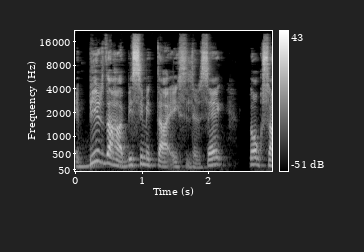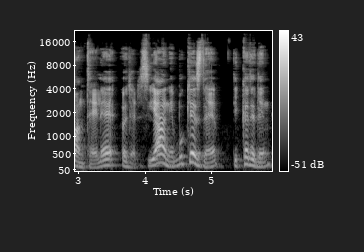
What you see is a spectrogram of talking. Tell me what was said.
E, bir daha bir simit daha eksiltirsek 90 TL öderiz. Yani bu kez de dikkat edin.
